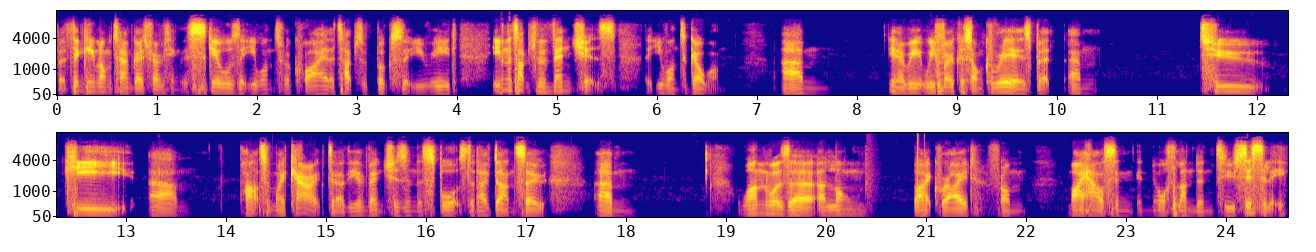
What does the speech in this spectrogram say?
but thinking long term goes for everything. The skills that you want to acquire the types of books that you read even the types of adventures that you want to go on. Um, you know we, we focus on careers but um, two key um, parts of my character the adventures and the sports that i've done. So um, one was a, a, long bike ride from my house in, in north london to sicily.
